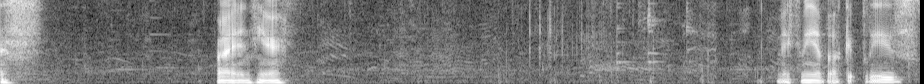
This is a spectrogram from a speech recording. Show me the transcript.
probably in here. Make me a bucket, please.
